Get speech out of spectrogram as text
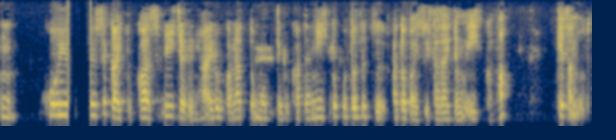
うん、こういう世界とかスピリチュアルに入ろうかなと思ってる方に一言ずつアドバイスいただいてもいいかな？ケイさんどうぞ。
